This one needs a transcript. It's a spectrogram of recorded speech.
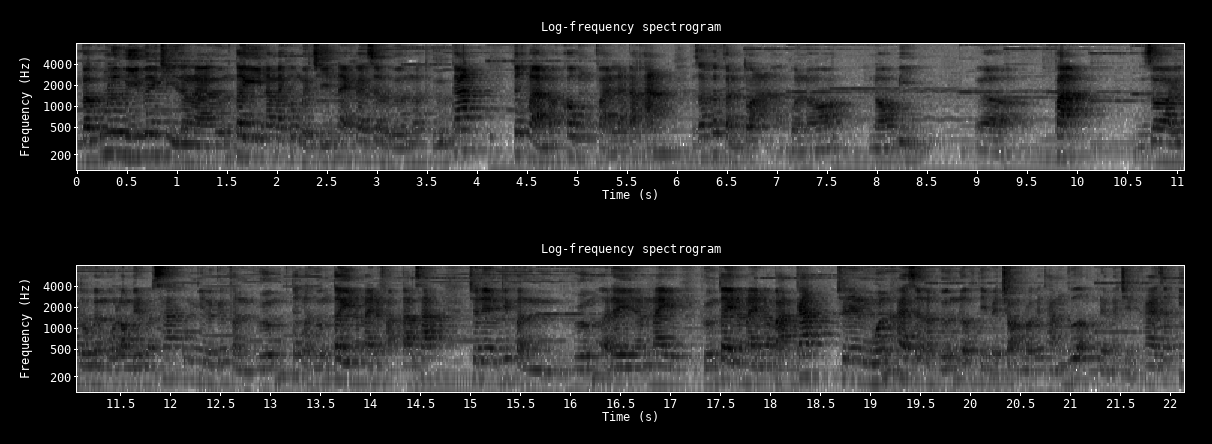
Và cũng lưu ý với anh chị rằng là hướng tây năm 2019 này khai sơn lập hướng nó thứ cát tức là nó không phải là đắc hẳn do cái phần tọa của nó nó bị uh, phạm do yếu tố về mộ long biến quan sát cũng như là cái phần hướng, tức là hướng tây năm nay nó phạm tam sát. Cho nên cái phần hướng ở đây năm nay, hướng tây năm nay nó bán cát. Cho nên muốn khai sơn lập hướng được thì phải chọn vào cái tháng vượng để mà triển khai rất kỹ,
